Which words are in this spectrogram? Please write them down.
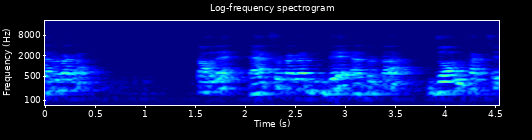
এত টাকা। তাহলে একশো টাকার দুধে এতটা জল থাকছে।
